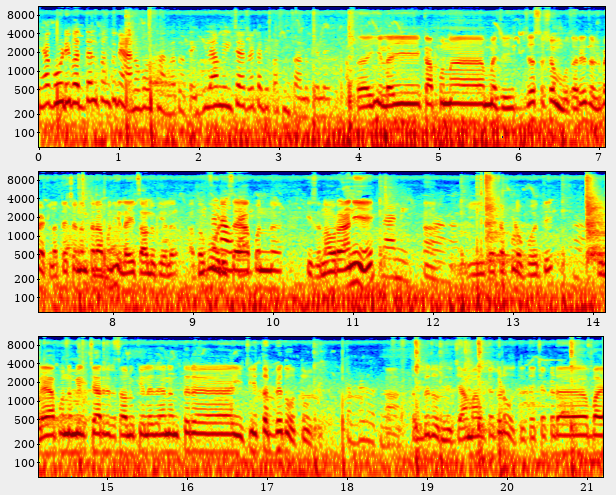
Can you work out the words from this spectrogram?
ह्या घोडीबद्दल पण तुम्ही अनुभव सांगत होते. हिला मिल चार्जर कधीपासून चालू केलंय? आता आपण अं, म्हणजे जसं शंभूचा रिझल्ट भेटला त्याच्यानंतर आपण हिलाही चालू केलं. आता हिचं नाव गोडीचं काय? आपण हिचं नाव राणी आहे. राणी. हा त्याच्या पुढं पळते. हा. हिलाही आपण मिल्क चार्जर चालू केलं त्यानंतर अं, हिची तब्येत होत नव्हती. तब्येत होत हा. तब्येत होत नाही ज्या मालकाकडे होती त्याच्याकडं बाय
